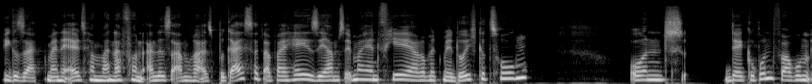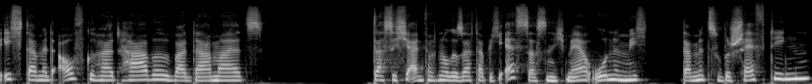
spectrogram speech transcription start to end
Wie gesagt, meine Eltern waren davon alles andere als begeistert, aber hey, sie haben es immerhin vier Jahre mit mir durchgezogen. Und der Grund, warum ich damit aufgehört habe, war damals, dass ich einfach nur gesagt habe, ich esse das nicht mehr, ohne mich damit zu beschäftigen,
